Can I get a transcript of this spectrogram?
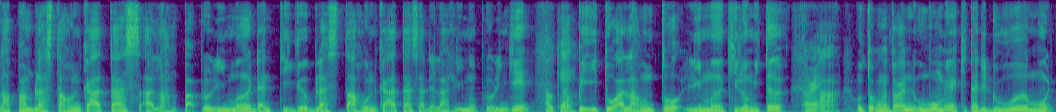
18 tahun ke atas adalah 45 dan 13 tahun ke atas adalah RM50. Okay. Tapi itu adalah untuk 5 km. Alright. Ah, untuk pengetahuan umum ya kita ada dua mode.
